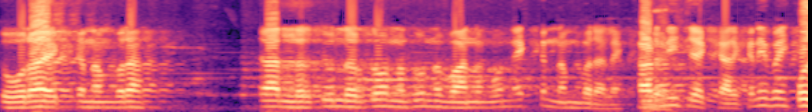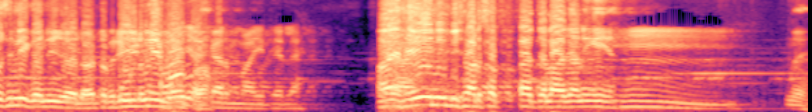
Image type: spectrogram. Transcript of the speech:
ਤੋਰਾ ਇੱਕ ਨੰਬਰ ਆ। ਝਾਲਰ ਝੁੱਲਰ ਧੁੰਨ ਧੁੰਨ ਬੰਨ ਬੁੰਨ ਇੱਕ ਨੰਬਰ ਆ ਲੈ। ਖੜਨੀ ਚੈੱਕ ਕਰਕੇ ਨਹੀਂ ਬਾਈ? ਕੁਛ ਨਹੀਂ ਕਹਿੰਦੀ ਜਾ ਡਾਕਟਰ ਕੁੱਲ ਨਹੀਂ ਬਹੁਤ। ਆ ਕਰਮਾਈ ਦੇ ਲੈ। ਐ ਹੈ। ਹੀ ਨਹੀਂ ਵੀ ਛੱਡ ਸਕਤਾ ਚਲਾ ਜਾਣਗੀਆਂ। ਹੂੰ। ਨਹੀਂ।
